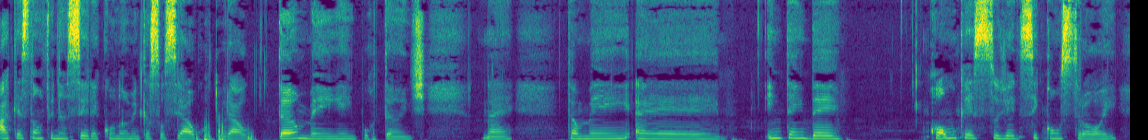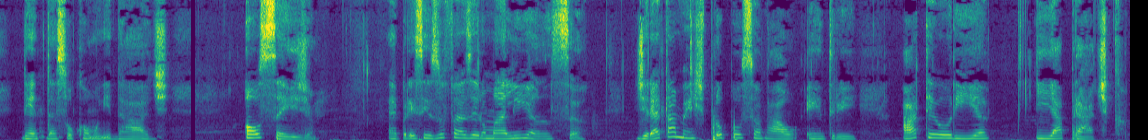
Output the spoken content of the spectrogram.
a questão financeira, econômica, social, cultural também é importante, né? Também é, entender como que esse sujeito se constrói dentro da sua comunidade. Ou seja, é preciso fazer uma aliança diretamente proporcional entre a teoria e a prática.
